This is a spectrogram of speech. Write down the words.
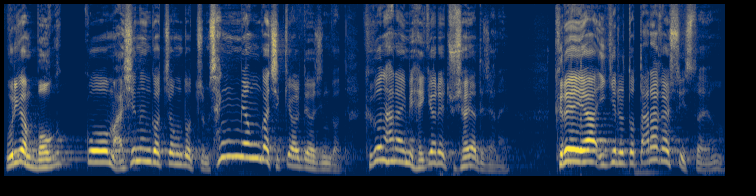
우리가 먹고 마시는 것 정도쯤 생명과 직결되어진 것 그건 하나님이 해결해 주셔야 되잖아요. 그래야 이 길을 또 따라갈 수 있어요.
